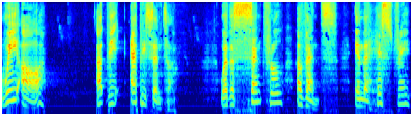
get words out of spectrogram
we are at the epicenter where the central events in the history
